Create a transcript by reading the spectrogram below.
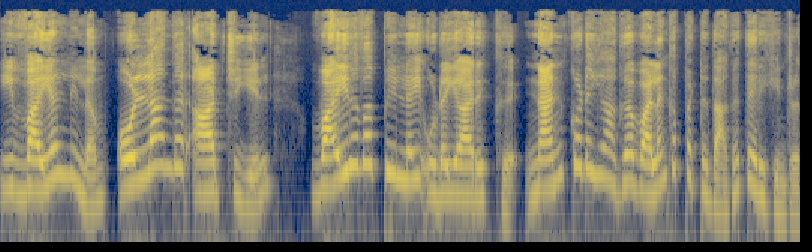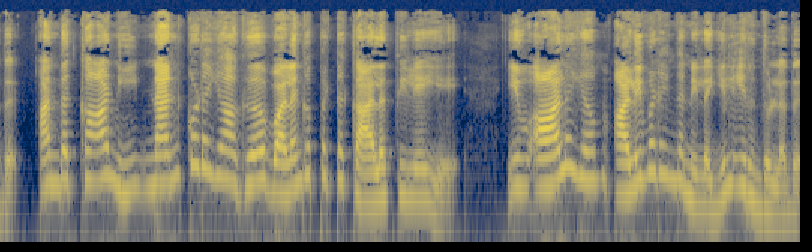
இவ்வயல் நிலம் ஒல்லாந்தர் ஆட்சியில் வைரவப்பிள்ளை உடையாருக்கு நன்கொடையாக வழங்கப்பட்டதாக தெரிகின்றது. அந்த காணி நன்கொடையாக வழங்கப்பட்ட காலத்திலேயே இவ் ஆலயம் அழிவடைந்த நிலையில் இருந்துள்ளது.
